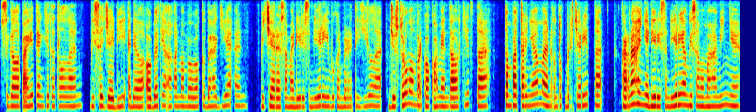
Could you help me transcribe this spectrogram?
Segala pahit yang kita telan bisa jadi adalah obat yang akan membawa kebahagiaan. Bicara sama diri sendiri bukan berarti gila, justru memperkokoh mental kita, tempat ternyaman untuk bercerita, karena hanya diri sendiri yang bisa memahaminya.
